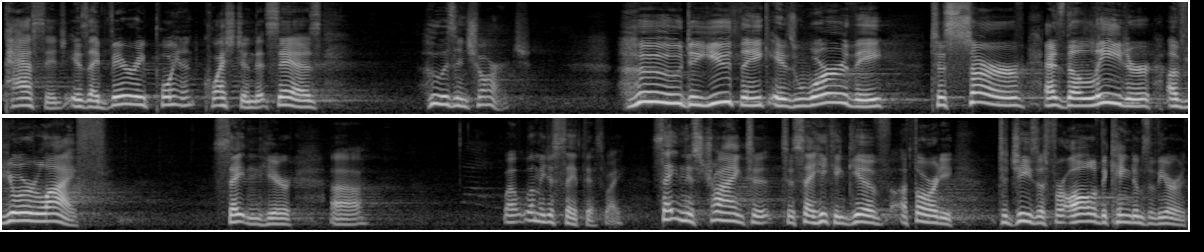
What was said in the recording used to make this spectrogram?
passage, is a very poignant question that says, Who is in charge? Who do you think is worthy to serve as the leader of your life? Satan here, uh, well, let me just say it this way Satan is trying to, to say he can give authority to Jesus for all of the kingdoms of the earth.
